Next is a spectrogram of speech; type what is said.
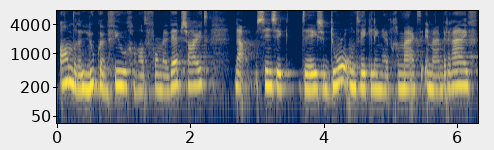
andere look en feel gehad voor mijn website. Nou, sinds ik deze doorontwikkeling heb gemaakt in mijn bedrijf,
